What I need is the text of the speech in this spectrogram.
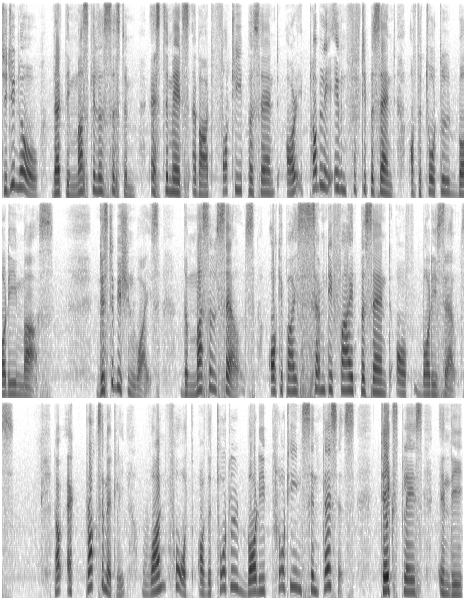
Did you know that the muscular system estimates about 40% or probably even 50% of the total body mass? Distribution wise, the muscle cells occupy 75% of body cells. Now, approximately one fourth of the total body protein synthesis takes place in the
